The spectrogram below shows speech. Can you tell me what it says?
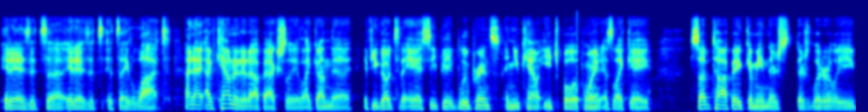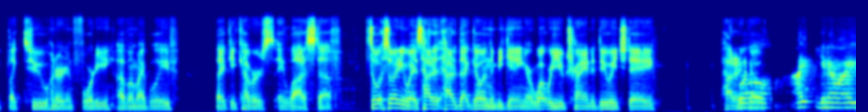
It is. It's uh it is. It's it's a lot. And I, I've counted it up actually, like on the if you go to the AICPA blueprints and you count each bullet point as like a subtopic, I mean there's there's literally like 240 of them, I believe. Like it covers a lot of stuff. So so anyways, how did how did that go in the beginning or what were you trying to do each day? How did well, it go? I, you know, I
